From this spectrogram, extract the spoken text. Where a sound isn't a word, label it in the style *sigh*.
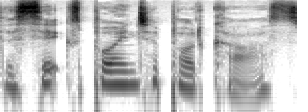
the Six Pointer Podcast.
